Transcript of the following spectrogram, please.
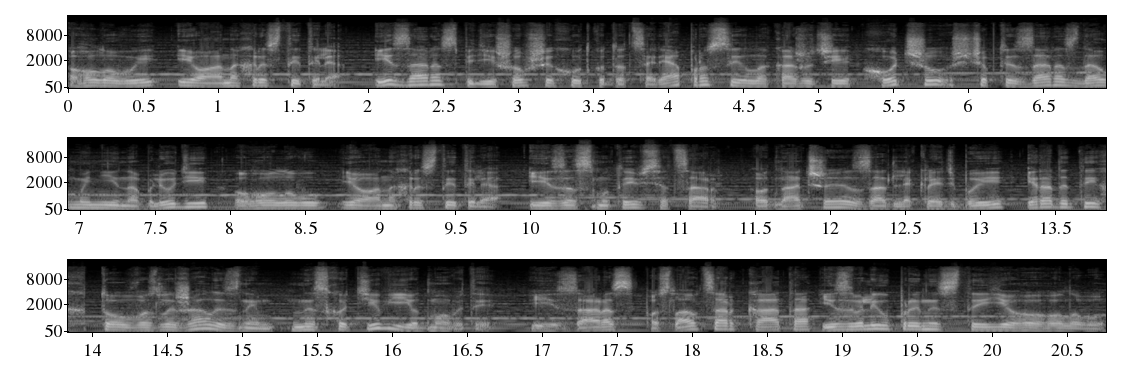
голови Іоанна Хрестителя. І зараз, підійшовши хутко до царя, просила, кажучи: Хочу, щоб ти зараз дав мені на блюді голову Іоанна Хрестителя. І засмутився цар. Одначе, задля клятьби і ради тих, хто возлежали з ним, не схотів їй одмовити. І зараз послав цар ката і звелів принести його голову.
